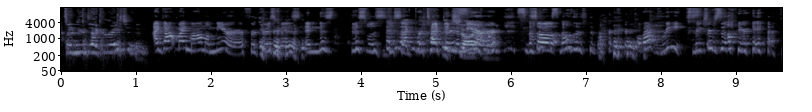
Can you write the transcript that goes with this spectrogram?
It's a new decoration. I got my mom a mirror for Christmas, and this this was just like That protecting the mirror. Smell, So- smell the marker. Well, that reeks. Make sure it's on your hands.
